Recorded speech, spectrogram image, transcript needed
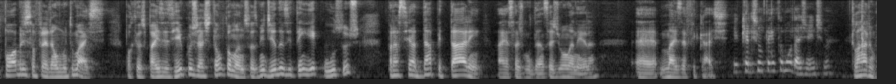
pobres sofrerão muito mais, porque os países ricos já estão tomando suas medidas e têm recursos para se adaptarem a essas mudanças de uma maneira é, mais eficaz. E que eles não tentam mudar a gente, né? Claro.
